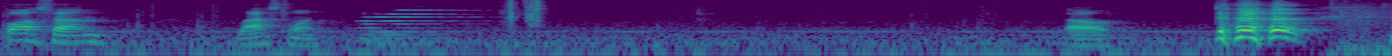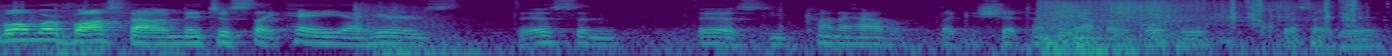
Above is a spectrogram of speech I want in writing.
Boss fountain. Last one. Oh. one more boss fountain. It's just like, hey, yeah, here's this and this, you kind of have like a shit ton of ammo through. Yes, I did.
